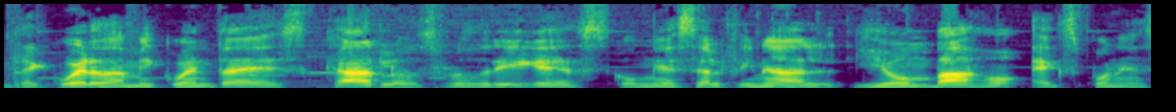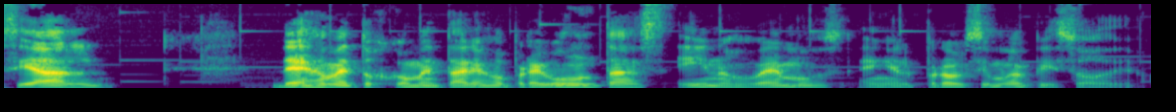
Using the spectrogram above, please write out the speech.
Recuerda, mi cuenta es Carlos Rodríguez con S al final, guion bajo exponencial. Déjame tus comentarios o preguntas y nos vemos en el próximo episodio.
